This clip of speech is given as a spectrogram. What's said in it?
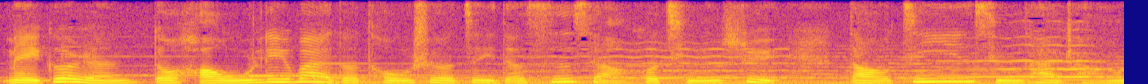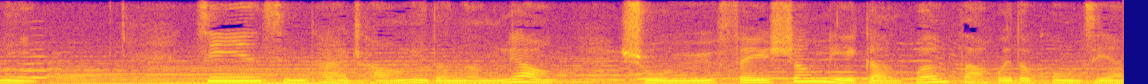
每个人都毫无例外地投射自己的思想和情绪到基因形态场里。基因形态场里的能量。属于非生理感官发挥的空间，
